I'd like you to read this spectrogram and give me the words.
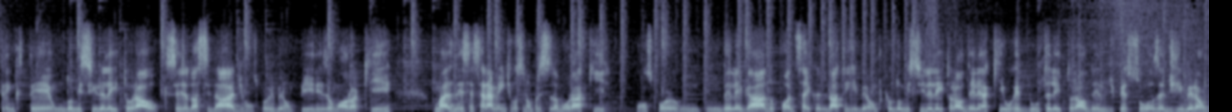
tem que ter um domicílio eleitoral que seja da cidade, vamos por Ribeirão Pires, eu moro aqui, mas necessariamente você não precisa morar aqui. Vamos supor, um, um, delegado pode sair candidato em Ribeirão porque o domicílio eleitoral dele é aqui, o reduto eleitoral dele de pessoas é de Ribeirão.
